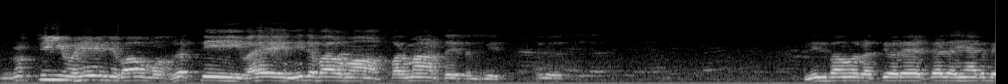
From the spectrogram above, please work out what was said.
વૃત્તિ વહે જે ભાવમાં વૃત્તિ વહે નિજ ભાવમાં પરમાર્થે સંકિત. નિજ ભાવમાં વૃત્તિઓ રહે એટલે જ અહીંયા કે બે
